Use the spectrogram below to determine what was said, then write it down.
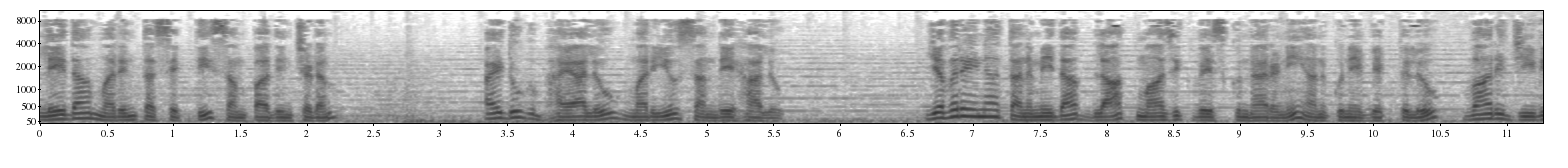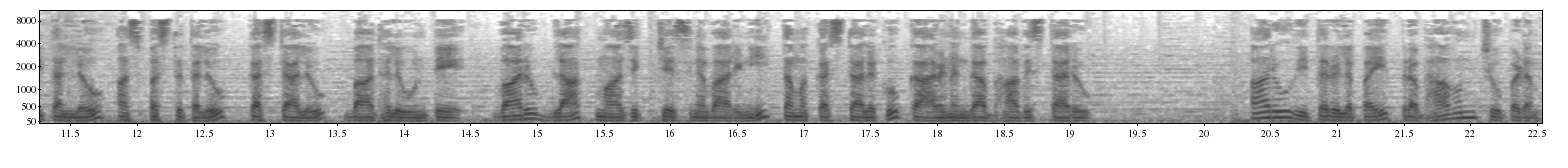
లేదా మరింత శక్తి సంపాదించడం. ఐదు భయాలు మరియు సందేహాలు. ఎవరైనా తన మీద బ్లాక్ మాజిక్ వేసుకున్నారని అనుకునే వ్యక్తులు వారి జీవితంలో అస్పష్టతలు కష్టాలు బాధలు ఉంటే వారు బ్లాక్ మాజిక్ చేసిన వారిని తమ కష్టాలకు కారణంగా భావిస్తారు. ఆరు ఇతరులపై ప్రభావం చూపడం.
